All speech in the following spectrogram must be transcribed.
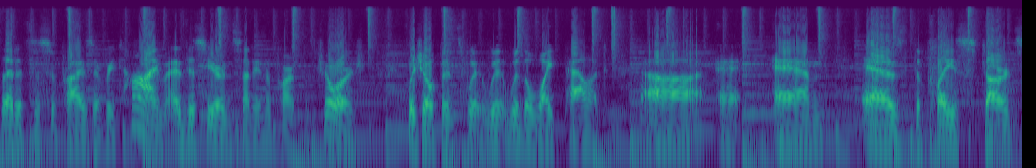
that it's a surprise every time. Uh, this year in Sunday in the Park with George, which opens with, with, with a white palette. Uh, and as the play starts,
